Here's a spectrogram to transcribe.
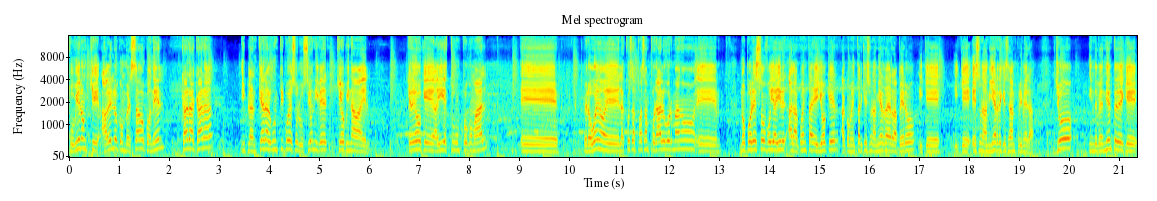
tuvieron que haberlo conversado con él cara a cara y plantear algún tipo de solución y ver qué opinaba él. Creo que ahí estuvo un poco mal. Eh, pero bueno, eh, las cosas pasan por algo, hermano. No por eso voy a ir a la cuenta de Joker a comentar que es una mierda de rapero y que, y que es una mierda que se va en primera. Yo, independiente de que,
